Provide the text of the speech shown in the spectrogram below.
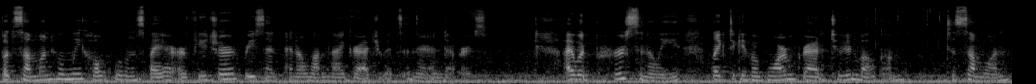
but someone whom we hope will inspire our future, recent, and alumni graduates in their endeavors. I would personally like to give a warm gratitude and welcome to someone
